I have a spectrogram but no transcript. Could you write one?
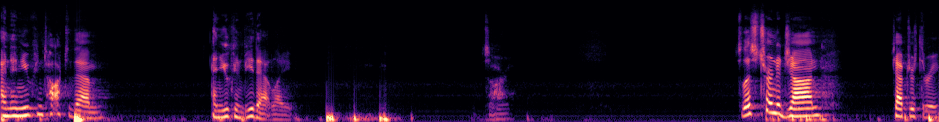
And then you can talk to them and you can be that light. Sorry. So let's turn to John chapter 3.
